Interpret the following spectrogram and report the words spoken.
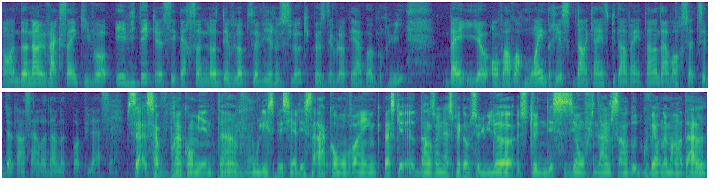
en donnant un vaccin qui va éviter que ces personnes-là développent ce virus-là, qui peut se développer à bas bruit, ben, on va avoir moins de risques dans 15 puis dans 20 ans d'avoir ce type de cancer-là dans notre population. Ça, vous prend combien de temps, vous, les spécialistes, à convaincre? Parce que euh, dans un aspect comme celui-là, c'est une décision finale sans doute gouvernementale.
